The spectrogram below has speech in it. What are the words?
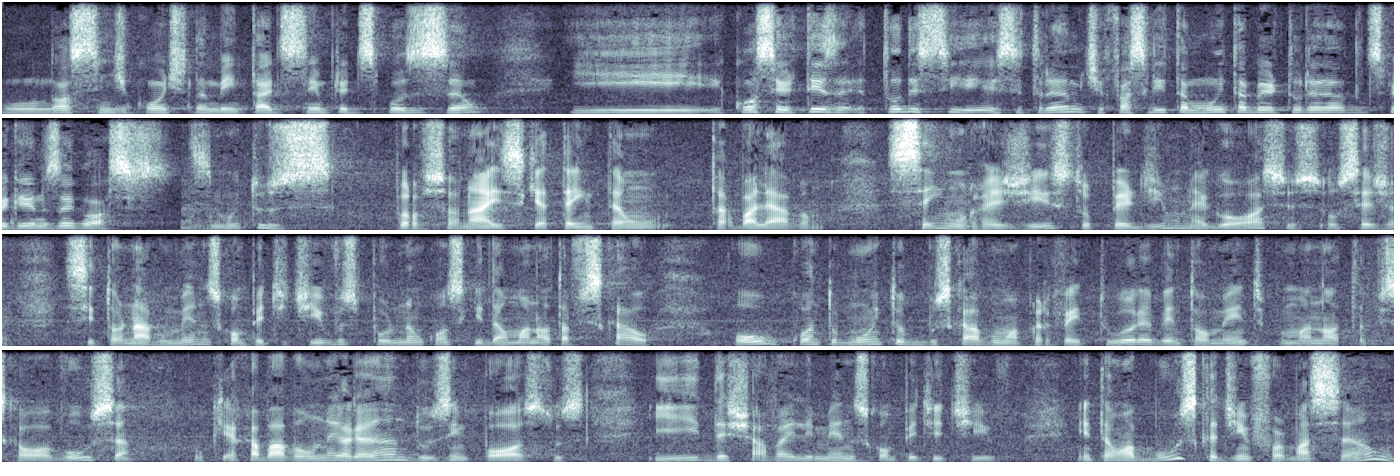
o nosso sindiconte também está sempre à disposição e com certeza todo esse, esse trâmite facilita muito a abertura dos pequenos negócios. Muitos profissionais que até então trabalhavam sem um registro perdiam negócios, ou seja, se tornavam menos competitivos por não conseguir dar uma nota fiscal. Ou, quanto muito, buscavam uma prefeitura, eventualmente, por uma nota fiscal avulsa, o que acabava onerando os impostos e deixava ele menos competitivo. Então, a busca de informação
